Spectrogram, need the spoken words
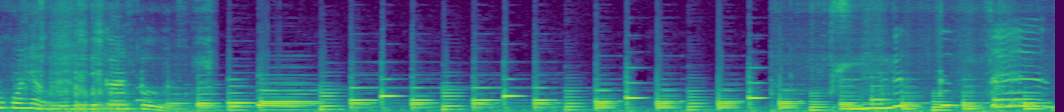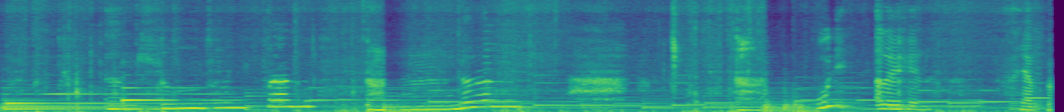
ทุกคนอยากรู้วิธีการเปิด เห็นอยากไหม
